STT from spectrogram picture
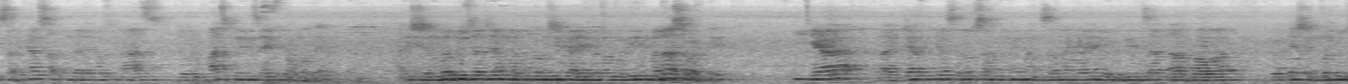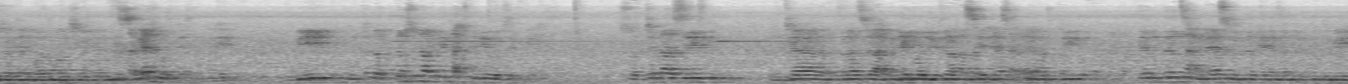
सरकार स्थापन झाल्यापासून आज जवळ पाच आणि शंभर दिवसाच्या महत्वाकांक्षी कार्यक्रमामध्ये मला असं वाटतंय की या राज्यातल्या सर्वसामान्य माणसांना या योजनेचा लाभ व्हावा किंवा त्या शंभर दिवसाच्या महत्वाकांक्षी योजनेमध्ये सगळ्याच गोष्टी असतात. म्हणजे तुम्ही तुमचं दप्तर सुद्धा आपली टाकलेली व्यवस्थित शकते. स्वच्छता असेल तुमच्या दप्तराचं अभिलेख वर्गीकरण असेल या सगळ्या गोष्टी अत्यंत चांगल्या सुविधा देण्याचा प्रयत्न तुम्ही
